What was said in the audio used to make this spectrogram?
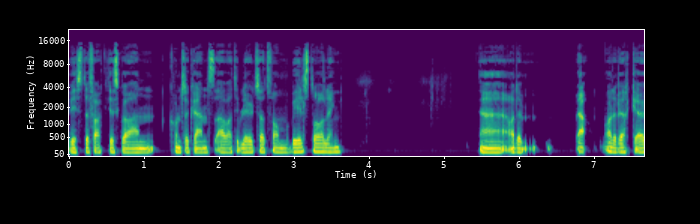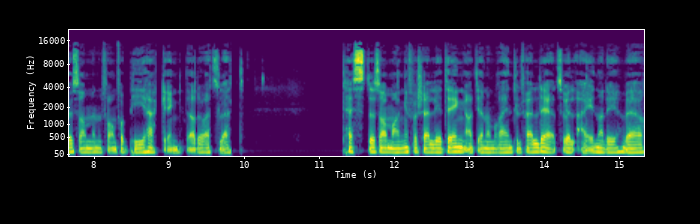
hvis det faktisk var en konsekvens av at de ble utsatt for mobilstråling. Eh, og det, ja, og det virker òg som en form for p-hacking, der du rett og slett tester så mange forskjellige ting at gjennom ren tilfeldighet så vil en av de være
